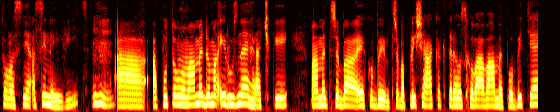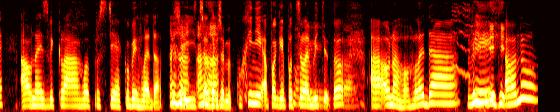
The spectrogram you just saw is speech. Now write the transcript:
to vlastně asi nejvíc. Mm-hmm. A, a potom máme doma i různé hračky. Máme třeba jakoby, třeba plišáka, kterého schováváme po bytě a ona je zvyklá ho prostě jakoby hledat. Takže ji třeba aha. zavřeme v kuchyni a pak je po celém bytě to. A ona ho hledá, vy, ano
